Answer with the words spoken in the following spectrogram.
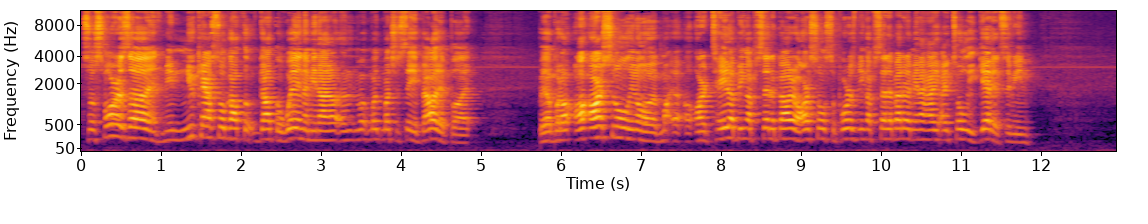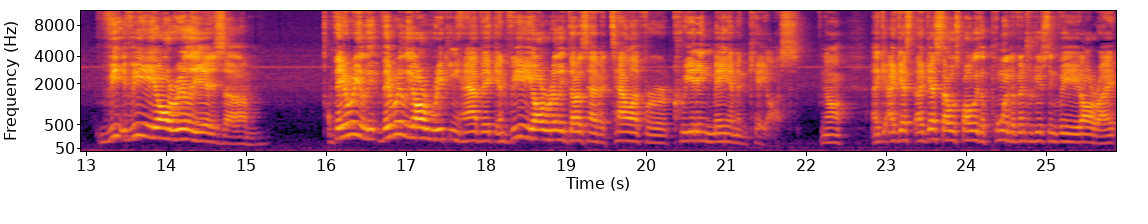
so as far as uh, I mean, Newcastle got the got the win. I mean, I don't much to say about it, but but but Arsenal, you know, Arteta being upset about it, Arsenal supporters being upset about it. I mean, I, I totally get it. I mean, v, VAR really is. Um, they really they really are wreaking havoc, and VAR really does have a talent for creating mayhem and chaos. You know, I, I guess I guess that was probably the point of introducing VAR, right?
